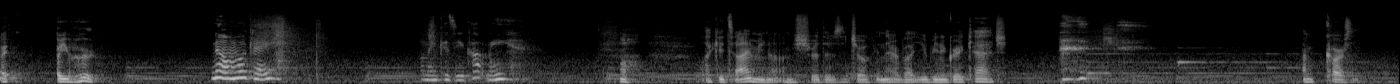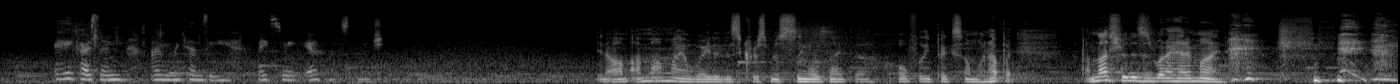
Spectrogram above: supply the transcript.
Are, are you hurt? No, I'm okay. Only because you caught me. Well, lucky timing. I'm sure there's a joke in there about you being a great catch. I'm Carson. Hey, Carson. I'm Mackenzie. Nice to meet you. Nice to meet you. You know, I'm, I'm on my way to this Christmas singles night to hopefully pick someone up, but I'm not sure this is what I had in mind.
